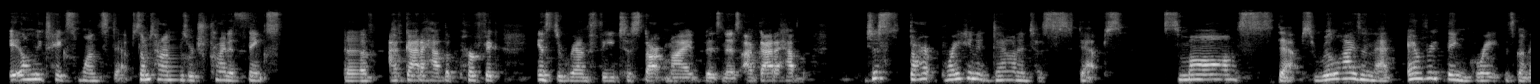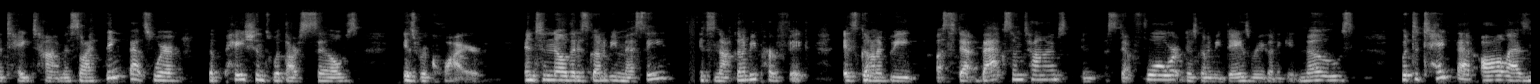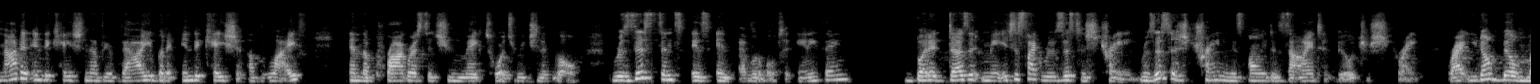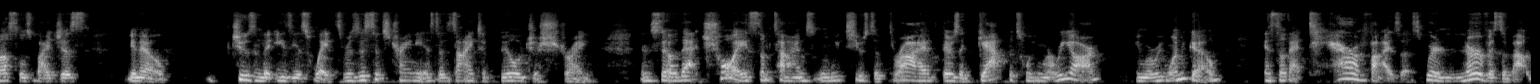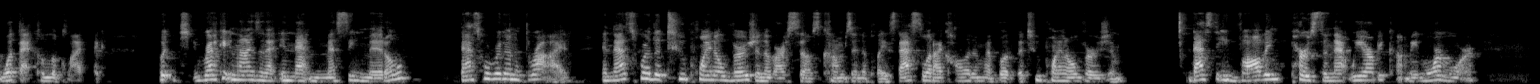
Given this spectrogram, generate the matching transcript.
it only takes one step. Sometimes we're trying to think of i've got to have the perfect instagram feed to start my business. I've got to have just start breaking it down into steps, small steps, realizing that everything great is going to take time. And so I think that's where the patience with ourselves is required. And to know that it's going to be messy, it's not going to be perfect, it's going to be a step back sometimes and a step forward. There's going to be days where you're going to get no's. But to take that all as not an indication of your value, but an indication of life and the progress that you make towards reaching a goal. Resistance is inevitable to anything, but it doesn't mean it's just like resistance training. Resistance training is only designed to build your strength, right? You don't build muscles by just, you know, choosing the easiest weights. Resistance training is designed to build your strength. And so that choice, sometimes when we choose to thrive, there's a gap between where we are and where we want to go. And so that terrifies us. We're nervous about what that could look like. But recognizing that in that messy middle, that's where we're going to thrive. And that's where the 2.0 version of ourselves comes into place. That's what I call it in my book, the 2.0 version. That's the evolving person that we are becoming more and more.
